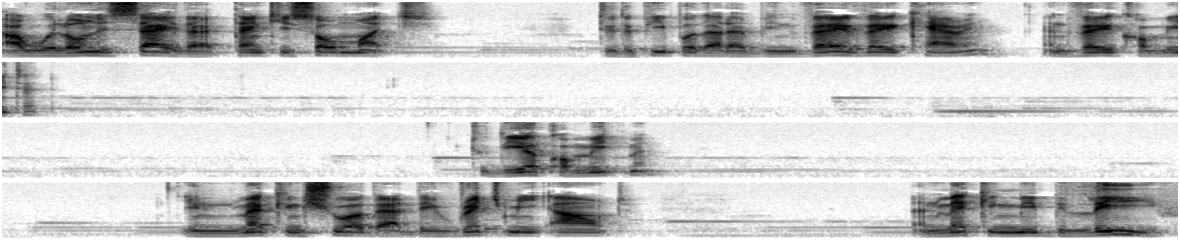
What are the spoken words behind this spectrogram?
I will only say that thank you so much to the people that have been very, very caring and very committed. To their commitment in making sure that they reach me out and making me believe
